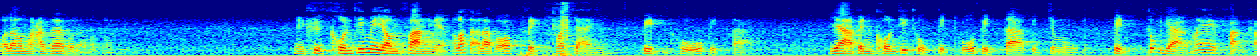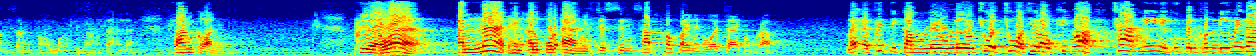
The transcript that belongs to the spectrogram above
ولهم عذاب عظيم นี่คือคนที่ไม่ยอมฟังเนี่ยอัลลอฮฺตะลาบอกว่าปิดหัวใจ ปิดหูปิดตา อย่าเป็นคนที่ถูกปิดหู ปิดตา ปิดจมูก ปิดทุกอย่างไม่ให้ฟังคำสั่งของอัลลอฮฺสุบานตะลาฟังก่อน เผื่อว่าอำนาจแห่งอัลกุรอานนี่จะซึมซับเข้าไปในหัวใจของเรา และไอพฤติกรรมเร็วๆชั่วๆที่เราคิดว่า ชาตินี้เนี่ยกูเป็นคนดีไม่ได้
